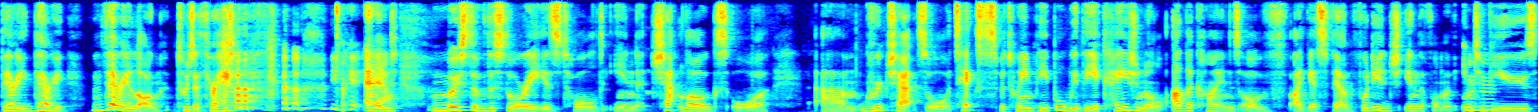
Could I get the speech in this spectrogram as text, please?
very, very, very long Twitter thread. and most of the story is told in chat logs or um, group chats or texts between people with the occasional other kinds of, I guess, found footage in the form of interviews,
